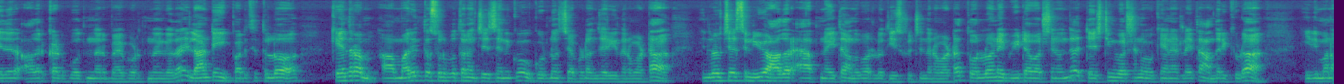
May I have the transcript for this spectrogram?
ఏదైనా ఆధార్ కార్డు పోతుందని భయపడుతున్నాం కదా. ఇలాంటి పరిస్థితుల్లో కేంద్రం మరింత సులభతరం చేసేందుకు గుడ్ న్యూస్ చెప్పడం జరిగిందనమాట. ఇందులో వచ్చేసి న్యూ ఆధార్ యాప్ని అయితే అందుబాటులో తీసుకొచ్చిందనమాట. త్వరలోనే బీటా వర్షన్ ఉంది. టెస్టింగ్ వర్షన్ ఓకే అయినట్లయితే అందరికీ కూడా ఇది మన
